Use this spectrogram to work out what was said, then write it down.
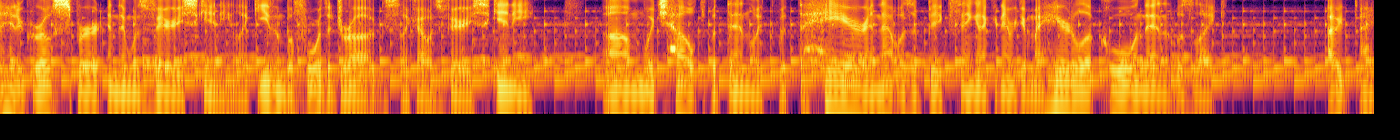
I hit a growth spurt and then was very skinny. Like even before the drugs, like I was very skinny, um, which helped. But then like with the hair, and that was a big thing. And I could never get my hair to look cool. And then it was like I, I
